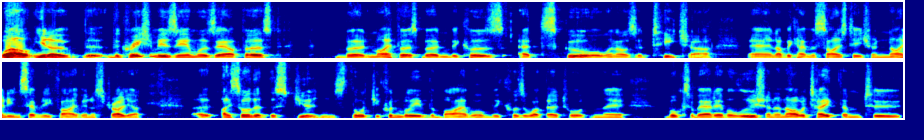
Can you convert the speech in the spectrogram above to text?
Well, you know, the, the Creation Museum was our first burden, my first burden, because at school, when I was a teacher, and I became a science teacher in 1975 in Australia, uh, I saw that the students thought you couldn't believe the Bible because of what they taught in their books about evolution. And I would take them to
